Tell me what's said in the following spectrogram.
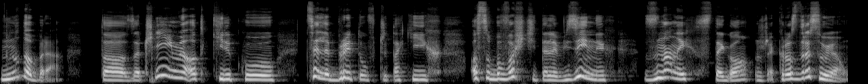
No dobra, to zacznijmy od kilku celebrytów czy takich osobowości telewizyjnych znanych z tego, że crossdressują.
